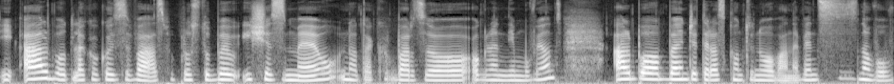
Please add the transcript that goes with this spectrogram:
I albo dla kogoś z Was po prostu był i się zmył, no tak bardzo oględnie mówiąc, albo będzie teraz kontynuowane. Więc znowu,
